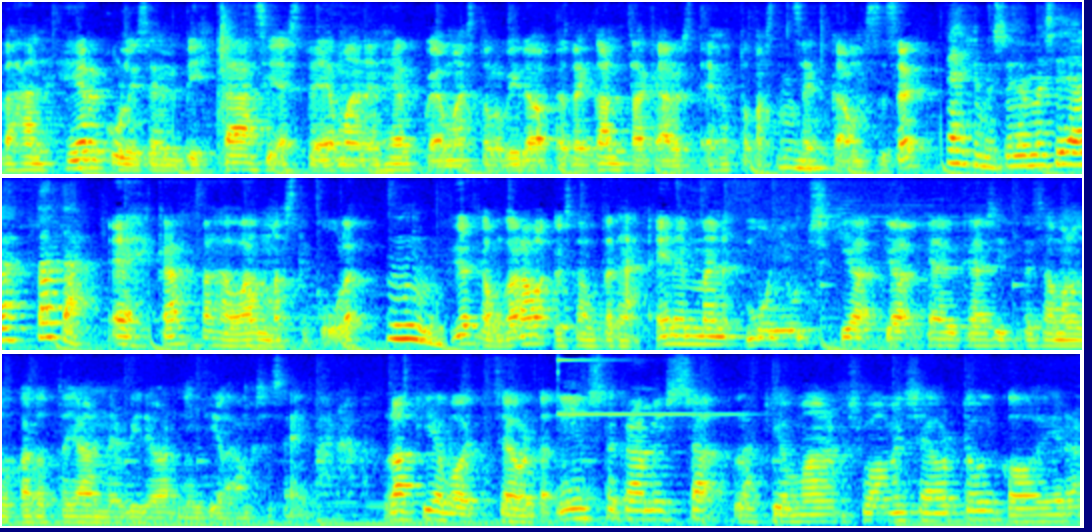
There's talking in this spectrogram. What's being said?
vähän herkullisempi, pääsiäisteemainen herkkuja maisteluvideo, joten kannattaa käydä ehdottomasti tsekkaamassa se. Ehkä me syömme siellä tätä. Ehkä vähän lammasta kuule. Mm. Jatkaa mun kanava, jos haluatte nähdä enemmän mun jutskia ja käykää sitten samalla kun katsotte Jannen videon, niin tilaamassa sen kanavan. Lakia voitte seurata Instagramissa, Laki on vaan Suomen seuratuin koira.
